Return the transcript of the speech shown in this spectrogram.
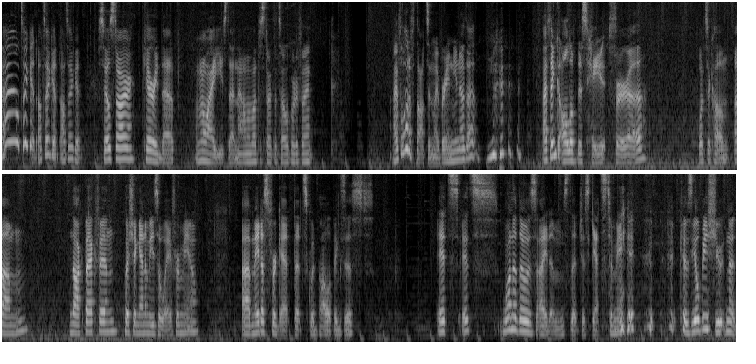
Eh, I'll take it, I'll take it, I'll take it. Sale Star carried that. I don't know why I used that now. I'm about to start the teleporter fight. I have a lot of thoughts in my brain, you know that? I think all of this hate for, uh, what's it called? Um, knockback fin, pushing enemies away from you, uh, made us forget that squid polyp exists. It's, it's one of those items that just gets to me. Because you'll be shooting at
